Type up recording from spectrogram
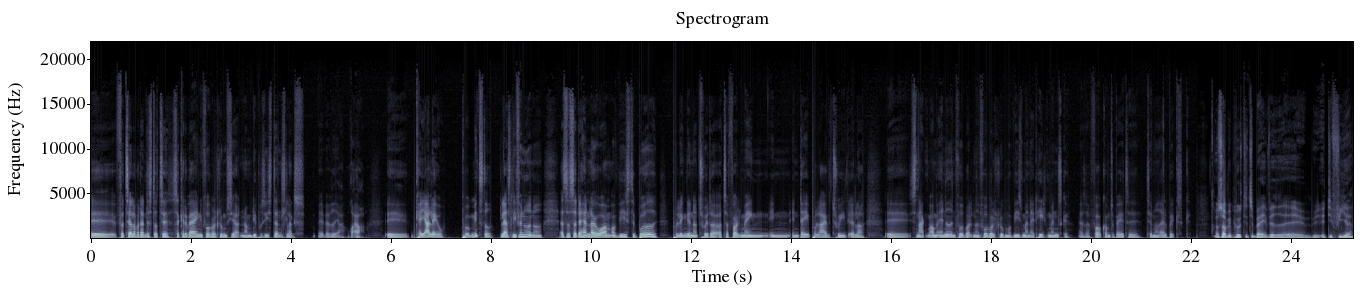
øh, fortæller, hvordan det står til. Så kan det være, at en i fodboldklubben siger, Nå, men lige præcis den slags, øh, hvad ved jeg, rør, øh, kan jeg lave på mit sted. Lad os lige finde ud af noget. Altså, så det handler jo om at vise det både på LinkedIn og Twitter og tage folk med en, en, en dag på live tweet eller øh, snakke om andet end fodbold nede i fodboldklubben og vise, at man er et helt menneske. Altså for at komme tilbage til, til noget albæksk. Og så er vi pludselig tilbage ved øh, de fire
